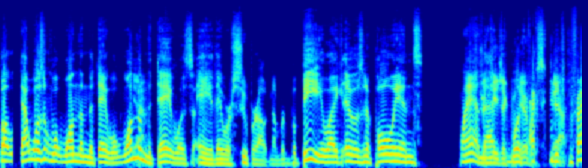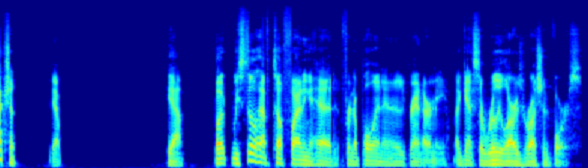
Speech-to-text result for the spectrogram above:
but that wasn't what won them the day. What won yeah. them the day was a they were super outnumbered, but b like it was Napoleon's plan Strategic that was maneuver. executed to perfection. Yeah. Yeah, but we still have tough fighting ahead for Napoleon and his Grand Army against a really large Russian force.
